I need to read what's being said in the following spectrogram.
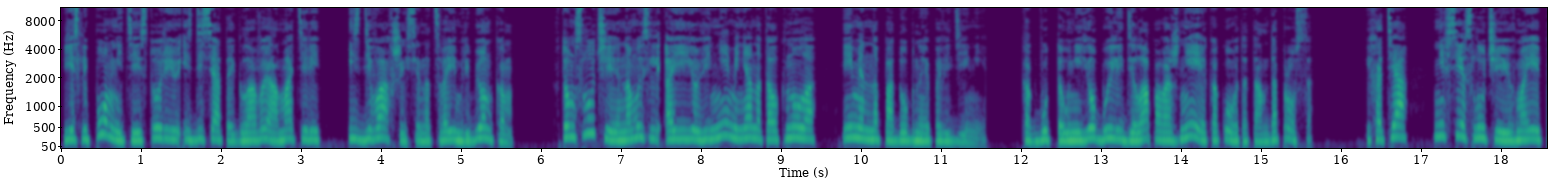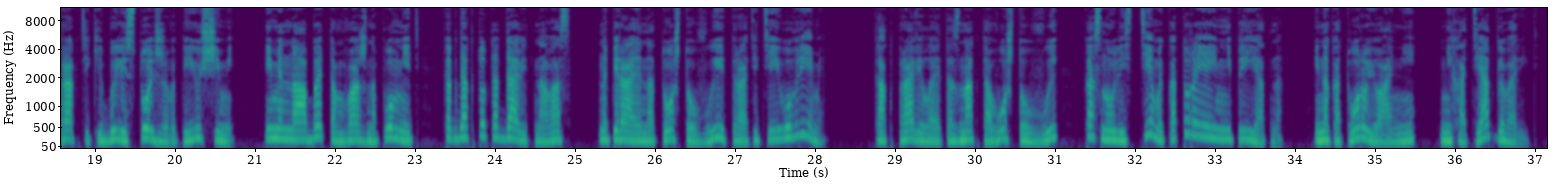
Если помните историю из десятой главы о матери, издевавшейся над своим ребенком, в том случае на мысль о ее вине меня натолкнуло именно подобное поведение как будто у нее были дела поважнее какого-то там допроса. И хотя не все случаи в моей практике были столь же вопиющими, именно об этом важно помнить, когда кто-то давит на вас, напирая на то, что вы тратите его время. Как правило, это знак того, что вы коснулись темы, которая им неприятна, и на которую они не хотят говорить.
